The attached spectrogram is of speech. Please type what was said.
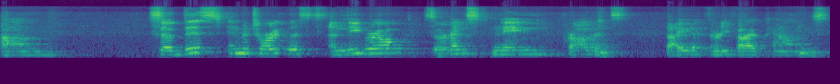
Um, so this inventory lists a Negro servant named Providence, valued at 35 pounds,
